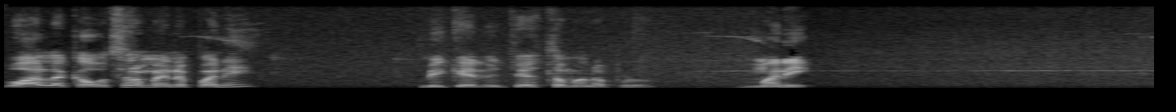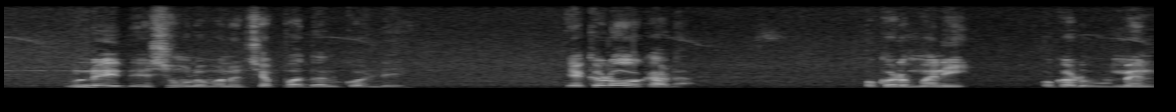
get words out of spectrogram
వాళ్ళకు అవసరమైన పని మీకు ఏదైతే చేస్తామన్నప్పుడు మనీ ఉన్న ఈ దేశంలో మనం చెప్పొద్దు అనుకోండి ఎక్కడో ఒకడ ఒకడు మనీ ఒకడు ఉమెన్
